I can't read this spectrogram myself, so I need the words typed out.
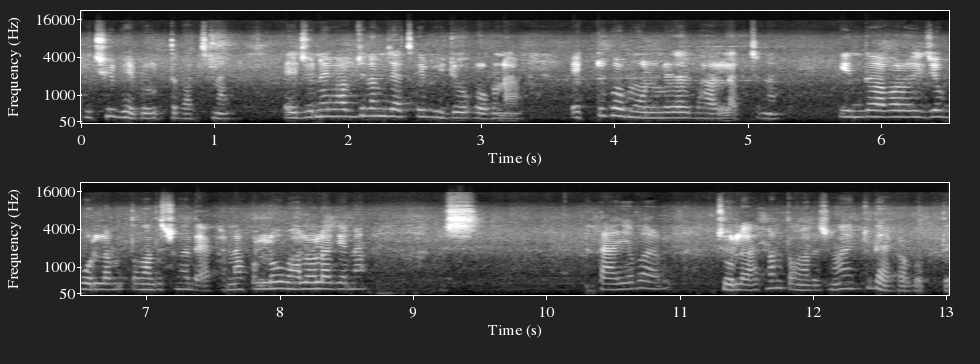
কিছুই ভেবে উঠতে পারছি না। এই জন্যই ভাবছিলাম যে আজকে ভিডিও করব না। একটুকু মন মেজাজ ভালো লাগছে না। কিন্তু আবার ওই যে বললাম, তোমাদের সঙ্গে দেখা না করলেও ভালো লাগে না। তাই আবার চলে আসলাম তোমাদের সঙ্গে একটু দেখা করতে।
